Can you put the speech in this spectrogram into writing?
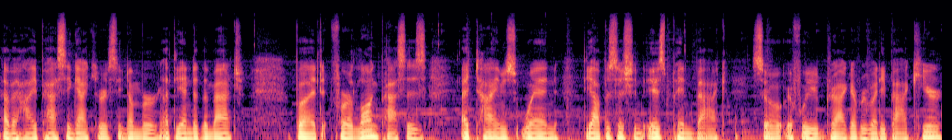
have a high passing accuracy number at the end of the match. But for long passes, at times when the opposition is pinned back, so if we drag everybody back here,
